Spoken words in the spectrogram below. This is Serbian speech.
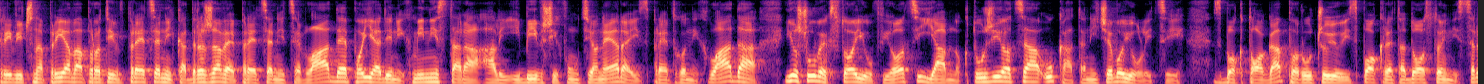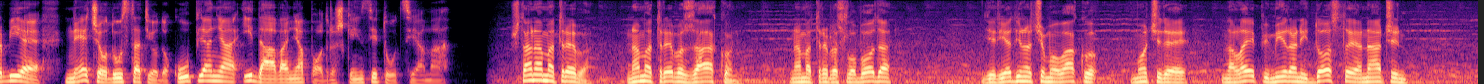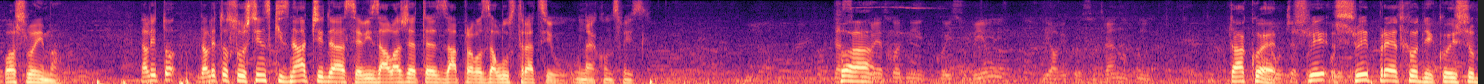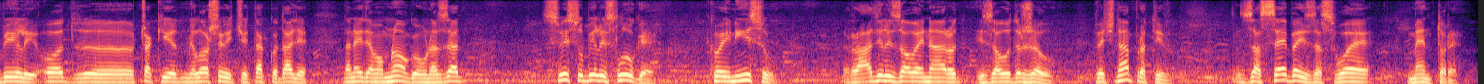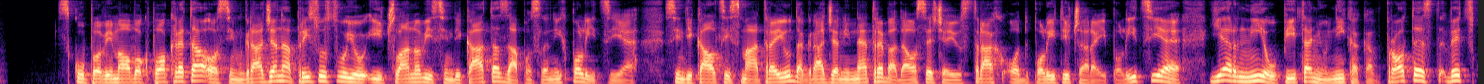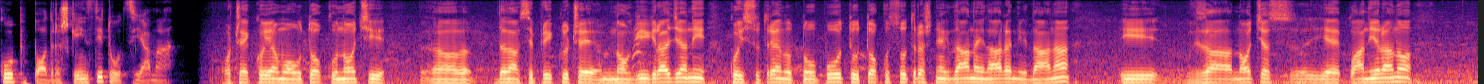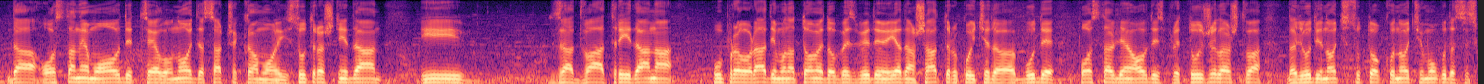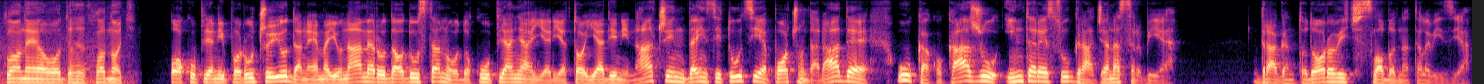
Krivična prijava protiv predsednika države, predsednice vlade, pojedinih ministara, ali i bivših funkcionera iz prethodnih vlada, još uvek stoji u fioci javnog tužioca u Katanićevoj ulici. Zbog toga, poručuju iz pokreta Dostojni Srbije, neće odustati od okupljanja i davanja podrške institucijama. Šta nama treba? Nama treba zakon, nama treba sloboda, jer jedino ćemo ovako moći da je na lep i miran i dostojan način osvojimo. Da li, to, da li to suštinski znači da se vi zalažete zapravo za lustraciju u nekom smislu? Da pa, svi prethodni koji su bili i ovi koji su trenutni Tako je. Svi, svi prethodni koji su bili od e, čak i od Miloševića i tako dalje, da ne idemo mnogo unazad, svi su bili sluge koji nisu radili za ovaj narod i za ovu državu, već naprotiv, za sebe i za svoje mentore. Skupovima ovog pokreta, osim građana, prisustvuju i članovi sindikata zaposlenih policije. Sindikalci smatraju da građani ne treba da osjećaju strah od političara i policije, jer nije u pitanju nikakav protest, već skup podrške institucijama. Očekujemo u toku noći uh, da nam se priključe mnogi građani koji su trenutno u putu u toku sutrašnjeg dana i narednih dana i za noćas je planirano da ostanemo ovde celu noć, da sačekamo i sutrašnji dan i za dva, tri dana upravo radimo na tome da obezbedimo jedan šator koji će da bude postavljen ovde ispred tužilaštva, da ljudi noći su toko noći mogu da se sklone od hladnoći. Okupljeni poručuju da nemaju nameru da odustanu od okupljanja jer je to jedini način da institucije počnu da rade u, kako kažu, interesu građana Srbije. Dragan Todorović, Slobodna televizija.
